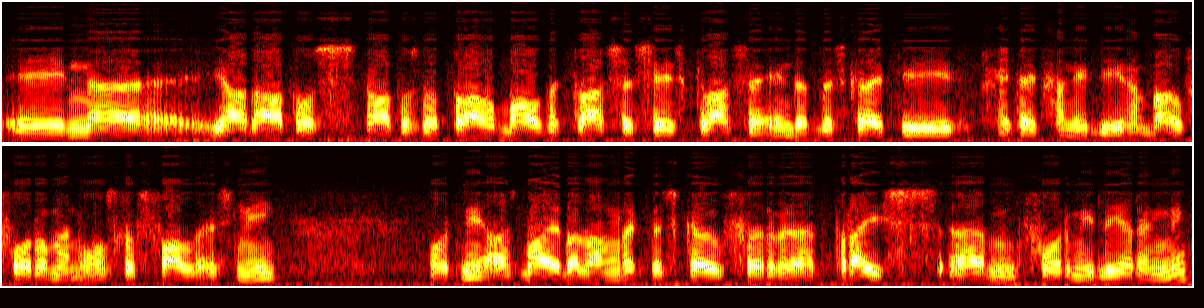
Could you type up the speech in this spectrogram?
En uh ja, daar het ons daar het ons bepaalde klasse, ses klasse en dit beskryf die vetheid van die dier en bouvorm in ons geval is nie word nie as baie belangrik beskou vir uh, prys ehm um, formulering nie,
